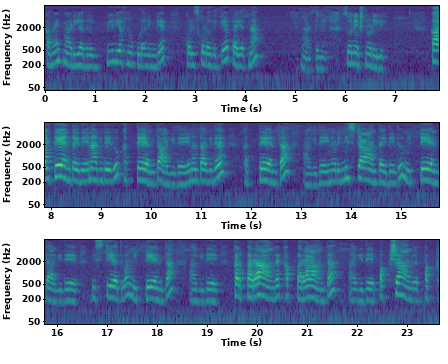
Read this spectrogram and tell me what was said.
ಕಮೆಂಟ್ ಮಾಡಿ ಅದರ ಪಿ ಡಿ ಎಫ್ನು ಕೂಡ ನಿಮಗೆ ಕಳಿಸ್ಕೊಡೋದಕ್ಕೆ ಪ್ರಯತ್ನ ಮಾಡ್ತೇನೆ. ಸೊ ನೆಕ್ಸ್ಟ್ ನೋಡಿ ಇಲ್ಲಿ. ಕಾಯ್ತೆ ಅಂತ ಇದೆ. ಏನಾಗಿದೆ ಇದು? ಕತ್ತೆ ಅಂತ ಆಗಿದೆ. ಏನಂತ ಆಗಿದೆ? ಕತ್ತೆ ಅಂತ ಆಗಿದೆ. ನೋಡಿ, ನಿಷ್ಠ ಅಂತ ಇದೆ ಇದು. ನಿಟ್ಟೆ ಅಂತ ಆಗಿದೆ. ನಿಷ್ಠೆ ಅಥವಾ ನಿಟ್ಟೆ ಅಂತ ಆಗಿದೆ. ಕರ್ಪರ ಅಂದರೆ ಕಪ್ಪರ ಅಂತ ಆಗಿದೆ. ಪಕ್ಷ ಅಂದರೆ ಪಕ್ಕ.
